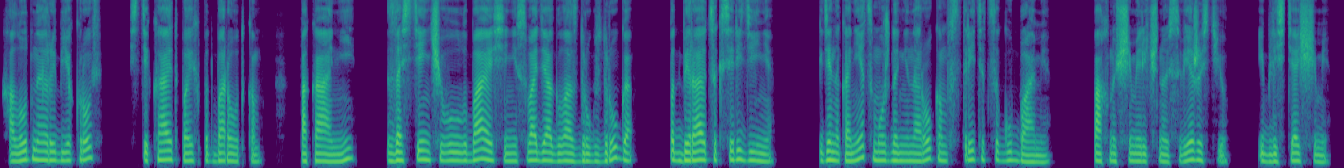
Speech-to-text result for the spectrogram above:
Холодная рыбья кровь стекает по их подбородкам, пока они, застенчиво улыбаясь и не сводя глаз друг с друга, подбираются к середине, где, наконец, можно ненароком встретиться губами, пахнущими речной свежестью и блестящими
